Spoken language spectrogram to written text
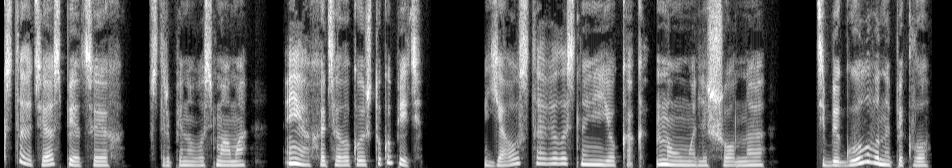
«Кстати, о специях», — встрепенулась мама. «Я хотела кое-что купить». Я уставилась на нее как на умалишенную. «Тебе голову напекло?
